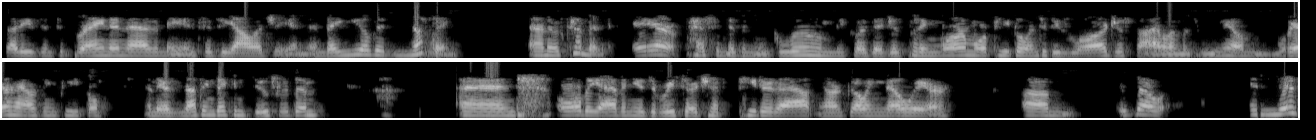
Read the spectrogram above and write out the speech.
studies into brain anatomy and physiology, and, and they yielded nothing. And there was kind of an air of pessimism and gloom because they're just putting more and more people into these large asylums, you know, warehousing people, and there's nothing they can do for them and all the avenues of research have petered out and are going nowhere. Um, so in this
